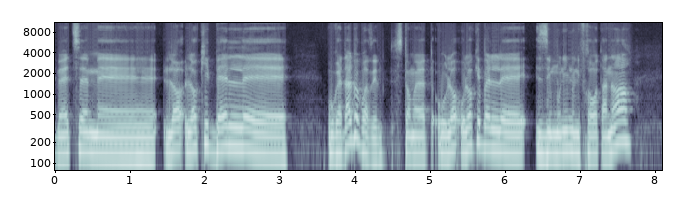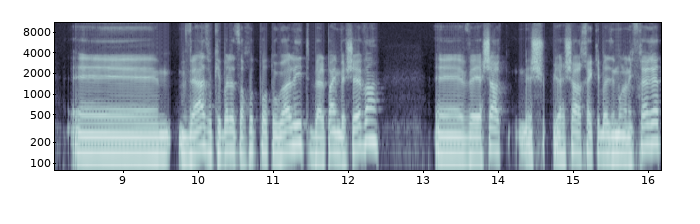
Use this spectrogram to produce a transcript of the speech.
בעצם אה, לא, לא קיבל, אה, הוא גדל בברזיל, זאת אומרת, הוא לא, הוא לא קיבל אה, זימונים לנבחרות הנוער, אה, ואז הוא קיבל אזרחות פורטוגלית ב-2007. אה, וישר יש- אחרי קיבל זימון לנבחרת,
